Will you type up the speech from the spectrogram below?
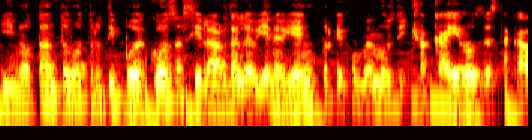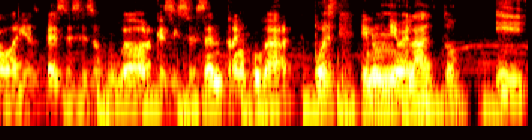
y no tanto en otro tipo de cosas y la verdad le viene bien porque como hemos dicho acá y hemos destacado varias veces, es un jugador que si se centra en jugar pues tiene un nivel alto y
